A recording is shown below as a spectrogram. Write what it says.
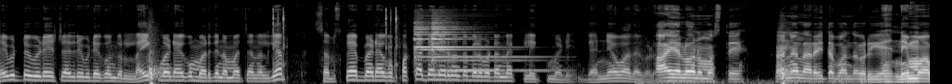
ದಯವಿಟ್ಟು ವಿಡಿಯೋ ಇಷ್ಟ ಆದರೆ ವಿಡಿಯೋಗೆ ಒಂದು ಲೈಕ್ ಮಾಡಿ ಹಾಗೂ ಮರೆದೇ ನಮ್ಮ ಚಾನಲ್ಗೆ ಸಬ್ಸ್ಕ್ರೈಬ್ ಮಾಡಿ ಹಾಗೂ ಪಕ್ಕದಲ್ಲಿರುವಂಥ ಬೆಲ್ ಬಟನ್ನ ಕ್ಲಿಕ್ ಮಾಡಿ. ಧನ್ಯವಾದಗಳು. ಹಾಯ್ ಹಲೋ ನಮಸ್ತೆ ನನ್ನೆಲ್ಲ ರೈತ ಬಾಂಧವರಿಗೆ ನಿಮ್ಮ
